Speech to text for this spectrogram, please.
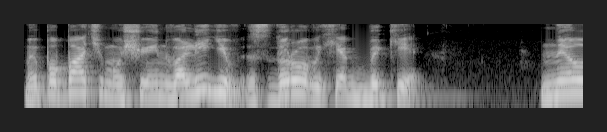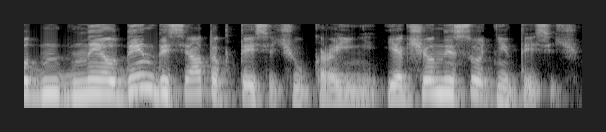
ми побачимо, що інвалідів здорових як бики не, од... не один десяток тисяч в Україні, якщо не сотні тисяч.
